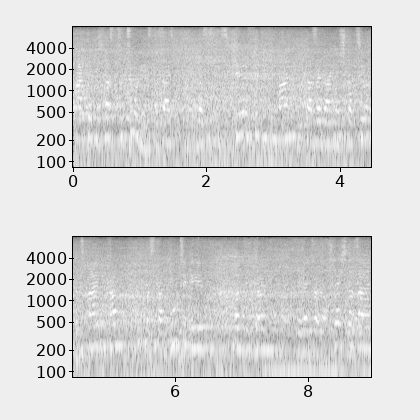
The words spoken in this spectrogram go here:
fragt er dich, was zu tun ist. Das heißt, das ist ein Skill für diesen Mann, dass er deine Station betreiben kann. Es kann gute geben und sie können eventuell auch schlechter sein.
